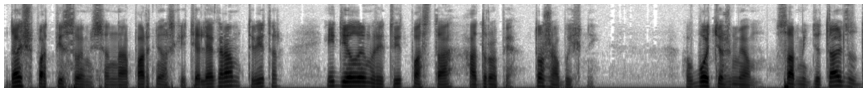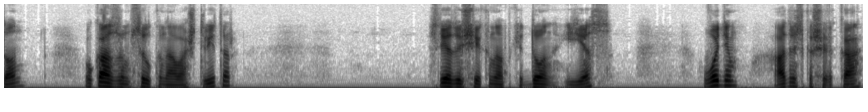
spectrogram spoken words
Дальше подписываемся на партнерский телеграм, твиттер и делаем ретвит поста о дропе, тоже обычный. В боте жмем Submit Details Done, указываем ссылку на ваш твиттер, следующие кнопки Done Yes, вводим адрес кошелька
